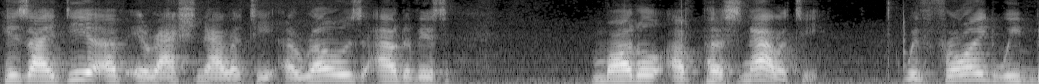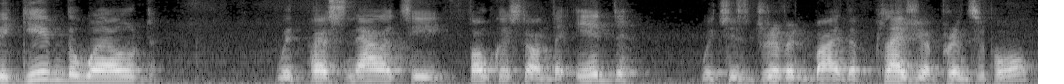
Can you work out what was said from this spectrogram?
His idea of irrationality arose out of his model of personality. With Freud, we begin the world with personality focused on the id, which is driven by the pleasure principle.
